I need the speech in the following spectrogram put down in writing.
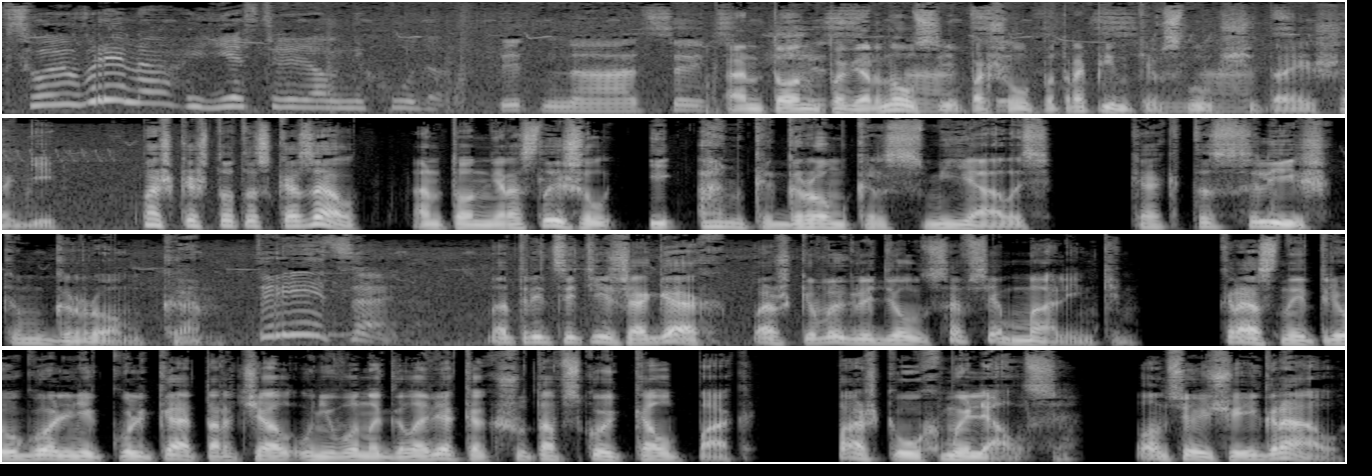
В свое время я стрелял не худо. 15. Антон 16, повернулся и пошел по тропинке вслух, 17. считая шаги. Пашка что-то сказал, Антон не расслышал, и Анка громко рассмеялась. Как-то слишком громко. 30! На 30 шагах Пашка выглядел совсем маленьким. Красный треугольник кулька торчал у него на голове, как шутовской колпак. Пашка ухмылялся. Он все еще играл.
